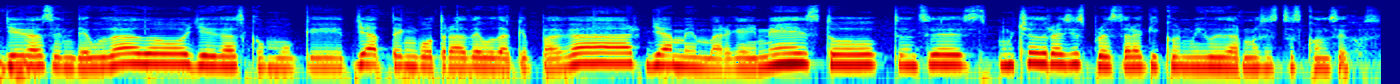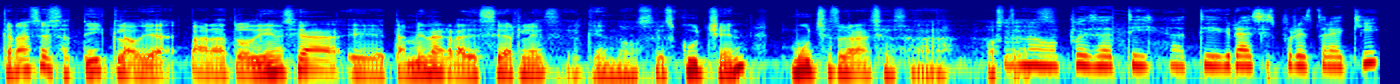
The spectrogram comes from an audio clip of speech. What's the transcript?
Llegas endeudado, llegas como que ya tengo otra deuda que pagar, ya me embargué en esto. Entonces, muchas gracias por estar aquí conmigo y darnos estos consejos. Gracias a ti, Claudia. Para tu audiencia, eh, también agradecerles el que nos escuchen. Muchas gracias a, a ustedes. No, pues a ti, a ti, gracias por estar aquí.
